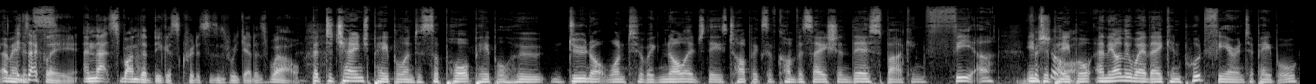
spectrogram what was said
I mean, exactly, and that's one of the biggest criticisms we get as well. But to change people and to support people who do not want to acknowledge these topics of conversation, they're sparking fear into sure. people, and the only way they can put fear into people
